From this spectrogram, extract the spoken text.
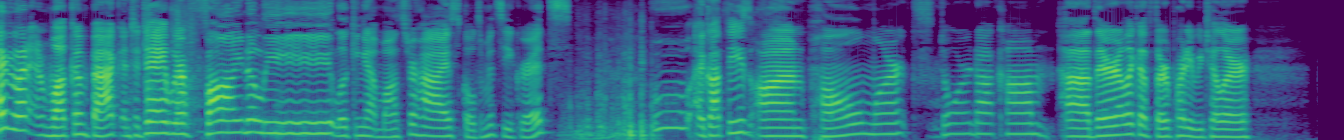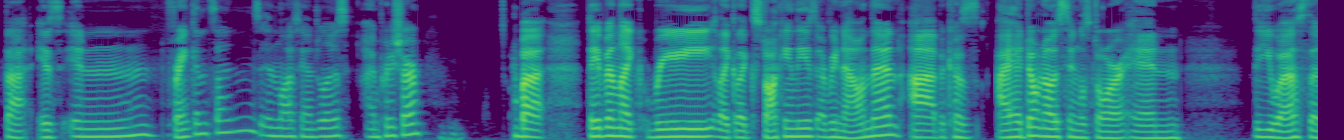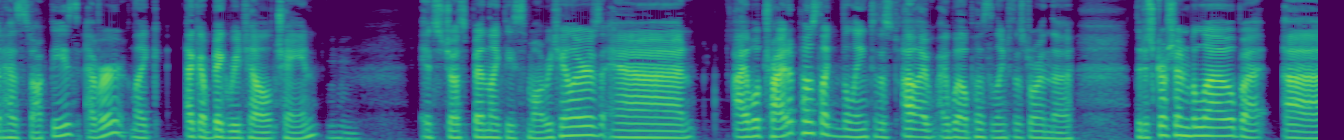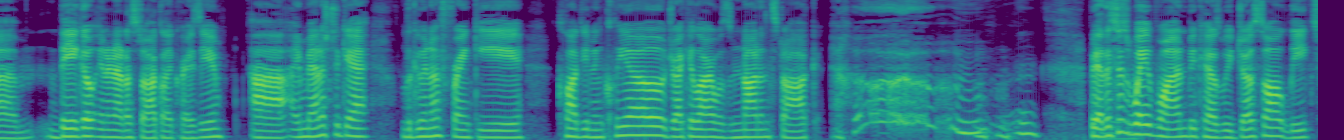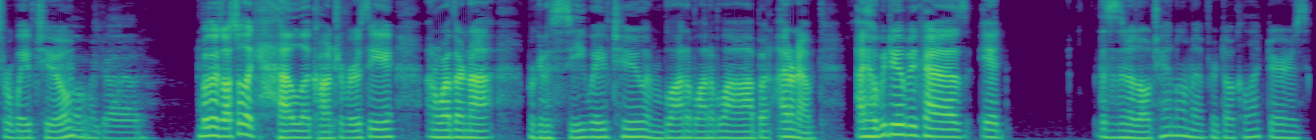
Hey everyone, and welcome back. And today we're finally looking at Monster High Skulltimate Secrets. Ooh, I got these on PaulMartStore.com. Uh, they're like a third party retailer that is in Frankincense in Los Angeles, I'm pretty sure. But they've been like re like like stocking these every now and then uh because I don't know a single store in the US that has stocked these ever like like a big retail chain. It's just been like these small retailers and I will try to post like the link to the st- oh, I I will post the link to the store in the the description below, but um they go in and out of stock like crazy. Uh I managed to get Lagoona Frankie, Clawdeen and Cleo, Draculaura was not in stock. But yeah, this is wave one because we just saw leaks for wave two. Oh my god. But there's also like hella controversy on whether or not we're gonna see wave two and blah blah blah blah blah. But I don't know. I hope we do because it. This is an adult channel meant for adult collectors.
